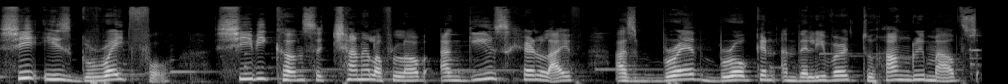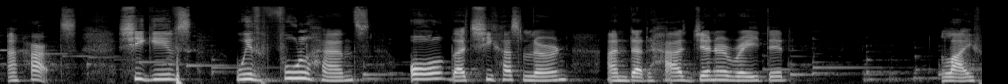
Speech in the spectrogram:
she is grateful. She becomes a channel of love and gives her life as bread broken and delivered to hungry mouths and hearts. She gives with full hands all that she has learned and that has generated life.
